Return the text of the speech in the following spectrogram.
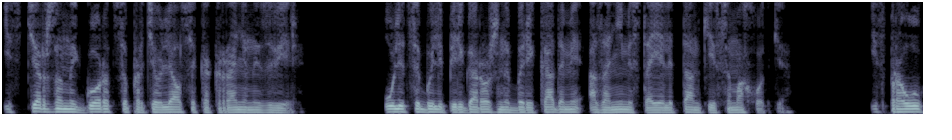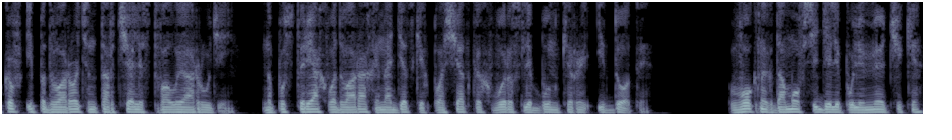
Истерзанный город сопротивлялся, как раненый зверь. Улицы были перегорожены баррикадами, а за ними стояли танки и самоходки. Из проулков и подворотен торчали стволы орудий. На пустырях, во дворах и на детских площадках выросли бункеры и доты. В окнах домов сидели пулеметчики,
